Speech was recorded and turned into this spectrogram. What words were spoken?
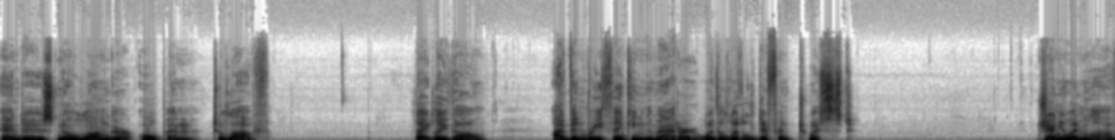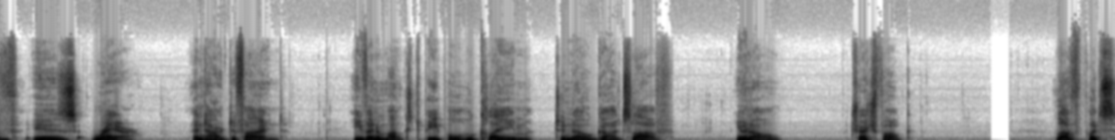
and is no longer open to love. Lately, though, I've been rethinking the matter with a little different twist. Genuine love is rare and hard to find, even amongst people who claim to know God's love. You know, church folk. Love puts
